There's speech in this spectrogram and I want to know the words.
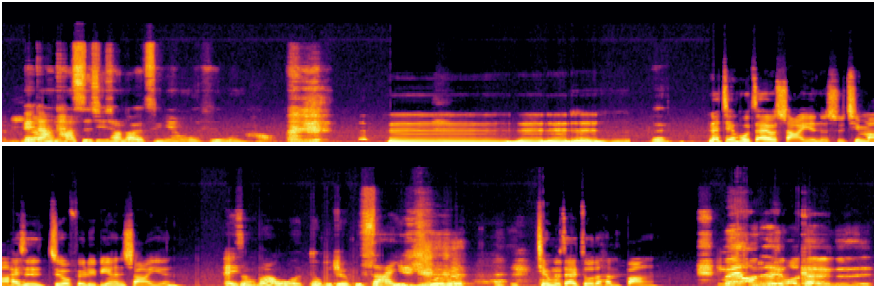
很厉害。哎、欸，但是他实际上到底怎样，我是问号。嗯嗯嗯嗯嗯，对。那柬埔寨有傻眼的事情吗？还是只有菲律宾很傻眼？哎、怎么办？我都不觉得不傻眼。柬埔寨做的很棒。没有，就是我可能就是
